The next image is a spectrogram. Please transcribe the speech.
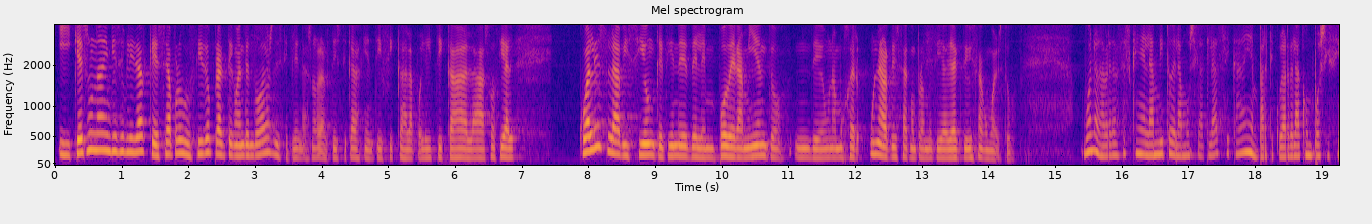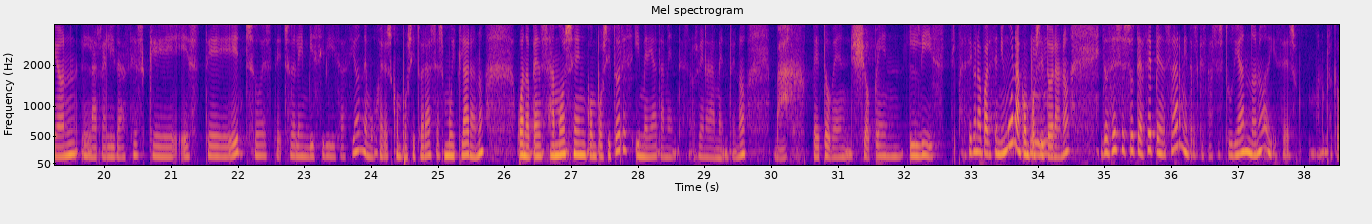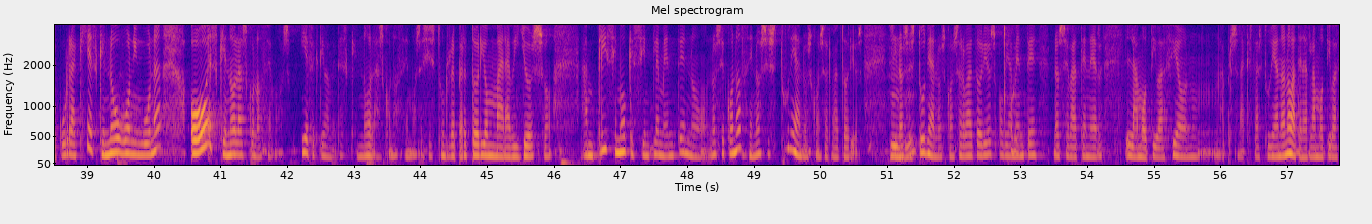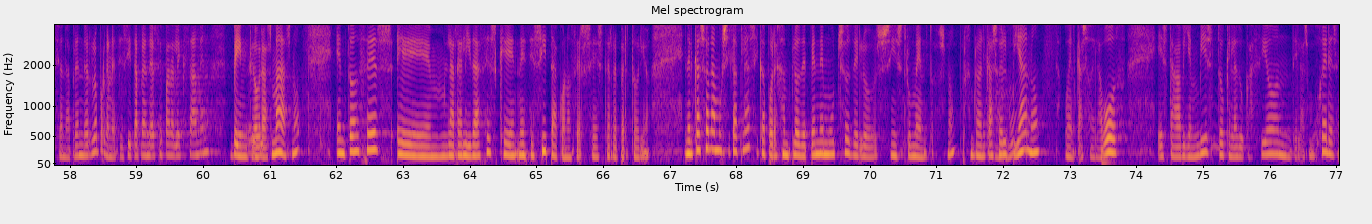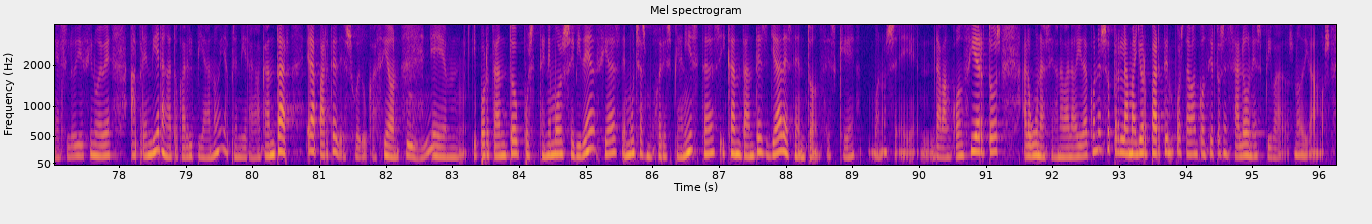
y que es una invisibilidad que se ha producido prácticamente en todas las disciplinas, ¿no? la artística, la científica, la política, la social. ¿Cuál es la visión que tiene del empoderamiento de una mujer, una artista comprometida y activista como eres tú? Bueno, la verdad es que en el ámbito de la música clásica y en particular de la composición, la realidad es que este hecho, este hecho de la invisibilización de mujeres compositoras es muy claro, ¿no? Cuando pensamos en compositores, inmediatamente se nos viene a la mente, ¿no? Bach, Beethoven, Chopin, Liszt, y parece que no aparece ninguna compositora, ¿no? Entonces eso te hace pensar mientras que estás estudiando, ¿no? dices, bueno, pero ¿qué ocurre aquí? ¿Es que no hubo ninguna o es que no las conocemos? Y efectivamente es que no las conocemos. Existe un repertorio maravilloso maravilloso, amplísimo, que simplemente no, no se conoce, no se estudia en los conservatorios. Si no se estudia en los conservatorios, obviamente no se va a tener la motivación, una persona que está estudiando no va a tener la motivación de aprenderlo porque necesita aprenderse para el examen 20 horas más. ¿no? Entonces, eh, la realidad es que necesita conocerse este repertorio. En el caso de la música clásica, por ejemplo, depende mucho de los instrumentos. ¿no? Por ejemplo, en el caso del piano o en el caso de la voz, estaba bien visto que en la educación de las mujeres en el siglo XIX aprendieran a tocar el piano y aprendieran a cantar. Era parte de su educación. Em, y por tanto, pues tenemos evidencias de muchas mujeres pianistas y cantantes ya desde entonces que bueno, se daban conciertos, algunas se ganaban la vida con eso, pero la mayor parte pues daban conciertos en salones privados, ¿no? digamos.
